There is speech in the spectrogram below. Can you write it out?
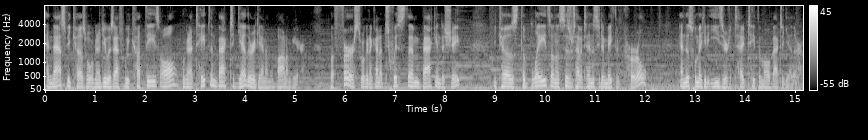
and that's because what we're going to do is after we cut these all, we're going to tape them back together again on the bottom here. But first we're going to kind of twist them back into shape because the blades on the scissors have a tendency to make them curl and this will make it easier to tape them all back together.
